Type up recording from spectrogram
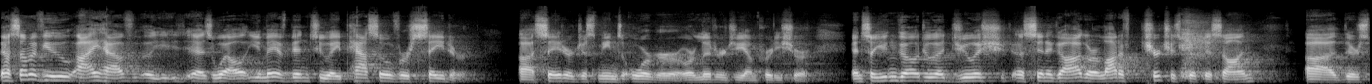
Now, some of you, I have uh, as well, you may have been to a Passover Seder. Uh, Seder just means order or liturgy, I'm pretty sure. And so you can go to a Jewish uh, synagogue, or a lot of churches put this on. Uh, there's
